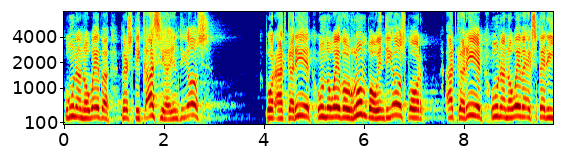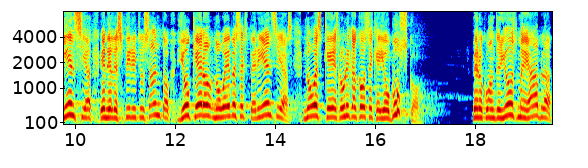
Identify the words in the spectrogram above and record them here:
una nueva perspicacia en Dios, por adquirir un nuevo rumbo en Dios, por adquirir una nueva experiencia en el Espíritu Santo. Yo quiero nuevas experiencias. No es que es la única cosa que yo busco. Pero cuando Dios me habla,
